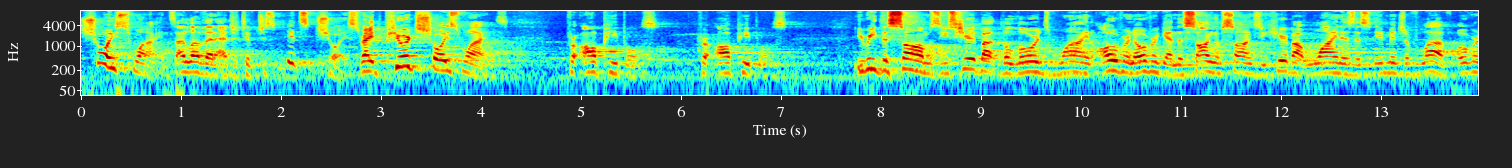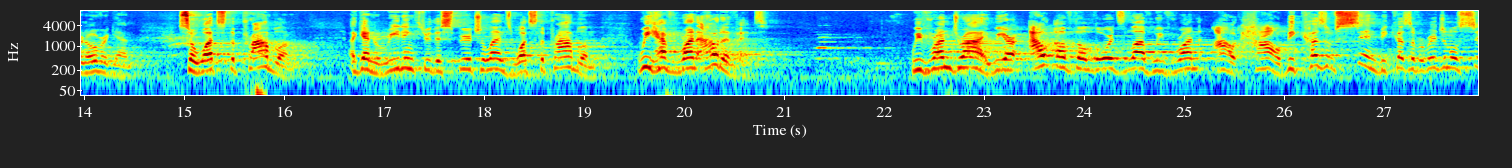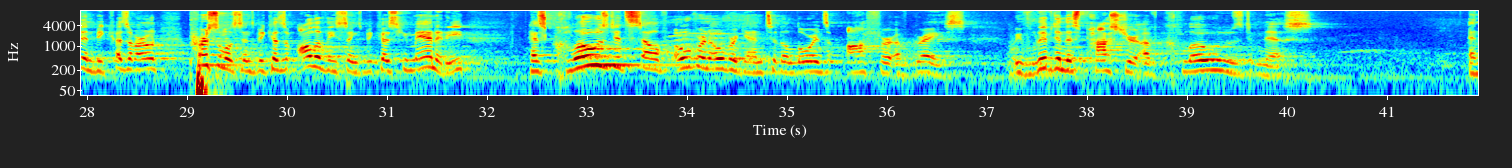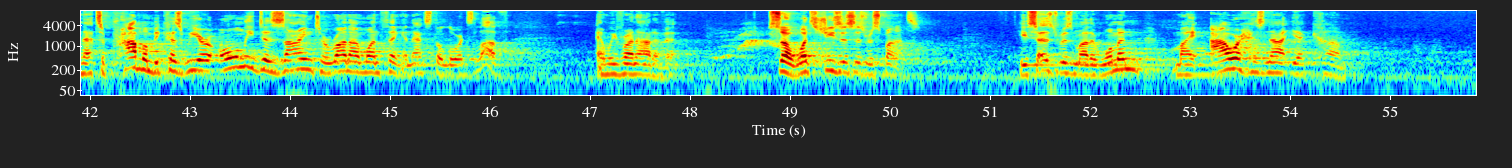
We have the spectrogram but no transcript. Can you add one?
choice wines. I love that adjective, just it's choice, right? Pure choice wines for all peoples, for all peoples. You read the Psalms, you hear about the Lord's wine over and over again. The Song of Songs, you hear about wine as this image of love over and over again. So, what's the problem? Again, reading through the spiritual lens, what's the problem? We have run out of it. We've run dry. We are out of the Lord's love. We've run out. How? Because of sin, because of original sin, because of our own personal sins, because of all of these things, because humanity has closed itself over and over again to the Lord's offer of grace. We've lived in this posture of closedness. And that's a problem because we are only designed to run on one thing, and that's the Lord's love. And we've run out of it. So, what's Jesus' response? He says to his mother, Woman, my hour has not yet come.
